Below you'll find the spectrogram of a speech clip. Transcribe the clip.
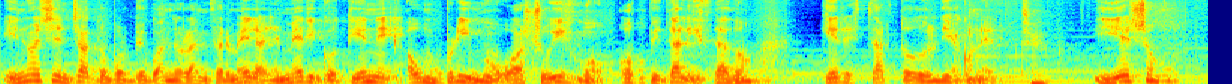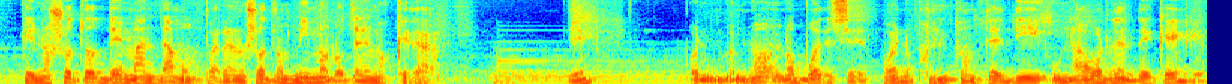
Y no es sensato porque cuando la enfermera, el médico tiene a un primo o a su hijo hospitalizado, quiere estar todo el día con él. Y eso que nosotros demandamos para nosotros mismos lo tenemos que dar. ¿Eh? Pues no, no puede ser. Bueno, pues entonces di una orden de que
